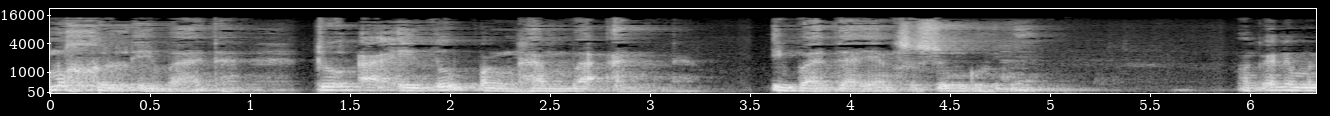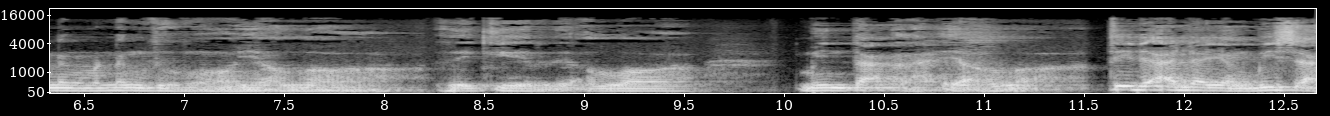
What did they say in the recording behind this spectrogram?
mukhul ibadah. Doa itu penghambaan. Ibadah yang sesungguhnya. Makanya menang-menang tuh, oh ya Allah, zikir ya Allah, mintalah ya Allah. Tidak ada yang bisa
